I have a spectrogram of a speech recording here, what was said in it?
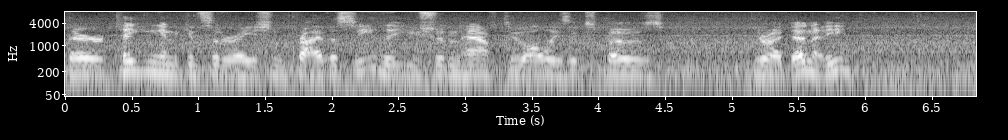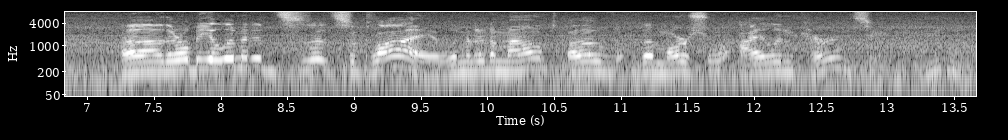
they're taking into consideration privacy, that you shouldn't have to always expose your identity uh, there will be a limited supply, a limited amount of the Marshall Island currency. Hmm.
